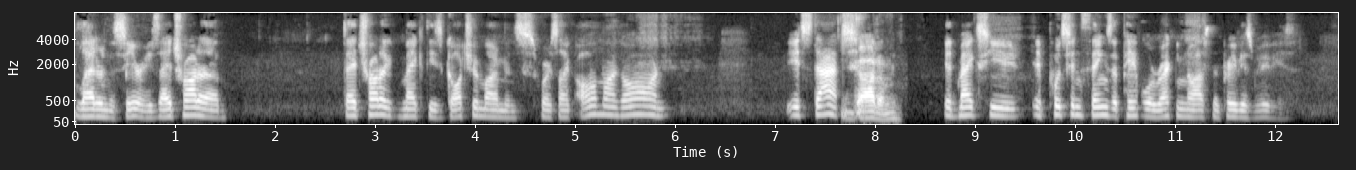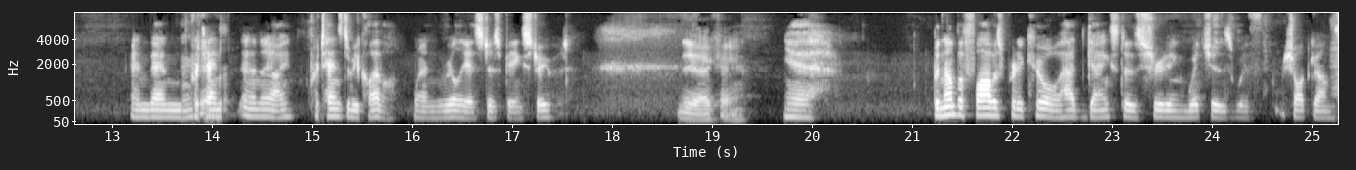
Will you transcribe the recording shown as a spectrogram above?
later in the series they try to they try to make these gotcha moments where it's like oh my god it's that Got him. It makes you it puts in things that people recognize in the previous movies and then Okay. pretend and then you know, pretends to be clever when really it's just being stupid Yeah, okay. yeah but number five was pretty cool it had gangsters shooting witches with shotguns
